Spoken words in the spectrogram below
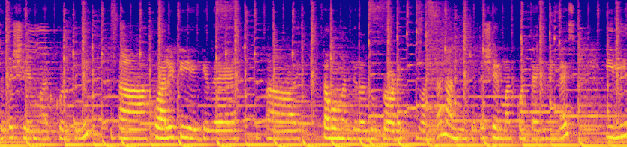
ಜೊತೆ ಶೇರ್ ಮಾಡ್ಕೊಳ್ತೀನಿ. ಕ್ವಾಲಿಟಿ ಹೇಗಿದೆ? ತೊಗೊಂಬಂದಿರೋದು ಪ್ರಾಡಕ್ಟ್ ಅಂತ ನಾನು ನಿಮ್ಮ ಜೊತೆ ಶೇರ್ ಮಾಡ್ಕೊಳ್ತಾ ಇದ್ದೀನಿ ಗೈಸ್ ಇಲ್ಲಿ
